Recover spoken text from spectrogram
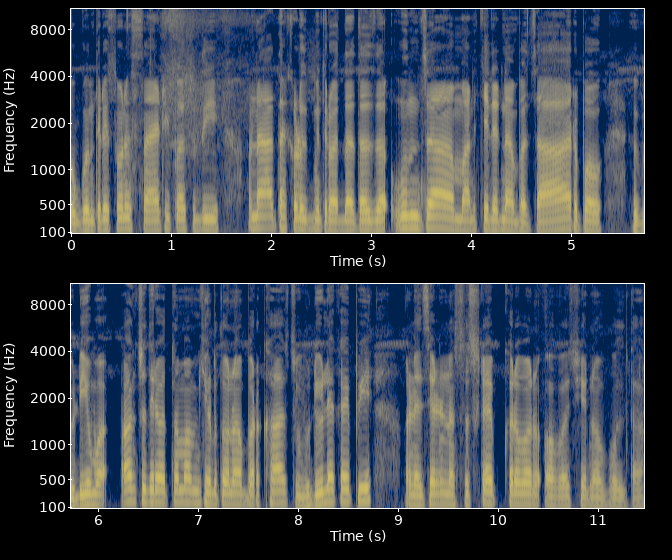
ઓગણત્રીસો ને સાઠ રૂપિયા સુધી. અને આ ખેડૂત મિત્રો દાદા ઊંચા માર્કેટના બજાર ભાવ. વિડીયોમાં અંત સુધી તમામ ખેડૂતોના બરખાસ્ત વીડિયો લેખ આપી અને ચેનલને સબસ્ક્રાઈબ કરવાનું અવશ્ય ન ભૂલતા.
